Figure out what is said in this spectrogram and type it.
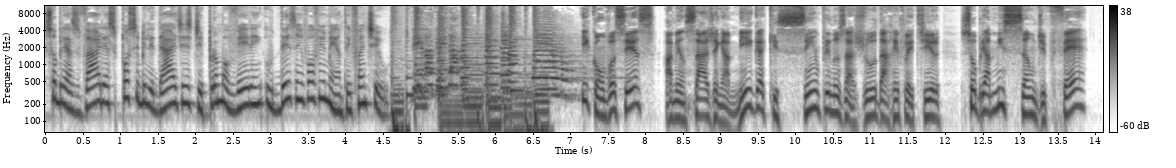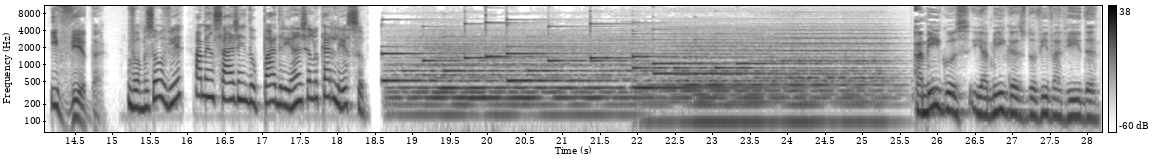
sobre as várias possibilidades de promoverem o desenvolvimento infantil. Viva a vida! E com vocês, a mensagem amiga que sempre nos ajuda a refletir sobre a missão de fé e vida. Vamos ouvir a mensagem do Padre Ângelo Carlesso. Amigos e amigas do Viva a Vida,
